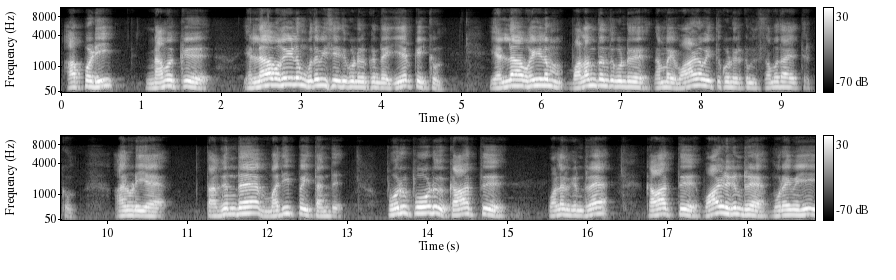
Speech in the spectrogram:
அப்படி நமக்கு எல்லா வகையிலும் உதவி செய்து கொண்டிருக்கின்ற இயற்கைக்கும் எல்லா வகையிலும் வளம் தந்து கொண்டு நம்மை வாழ வைத்து கொண்டிருக்கும் சமுதாயத்திற்கும் அதனுடைய தகுந்த மதிப்பை தந்து பொறுப்போடு காத்து வளர்கின்ற காத்து வாழுகின்ற முறைமையை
